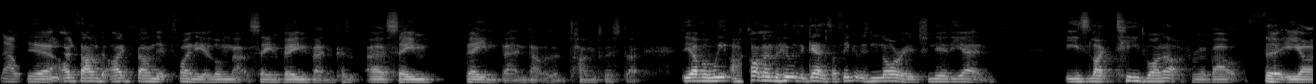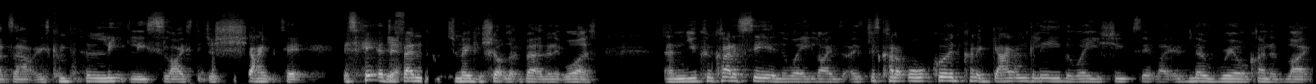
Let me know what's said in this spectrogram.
Now, yeah, you, I found I found it funny along that same vein, Ben, because uh, same vein, Ben. That was a tongue twister. The other week, I can't remember who it was against. I think it was Norwich near the end. He's like teed one up from about thirty yards out, and he's completely sliced it, just shanked it. It's hit a yeah. defender, which made the shot look better than it was. And you can kind of see in the way he lines. It's just kind of awkward, kind of gangly the way he shoots it. Like there's no real kind of like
